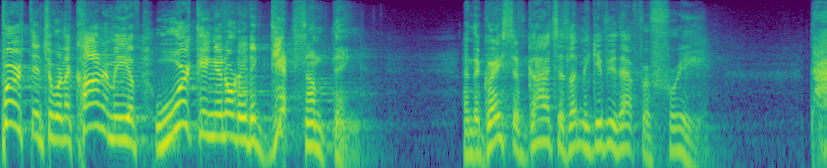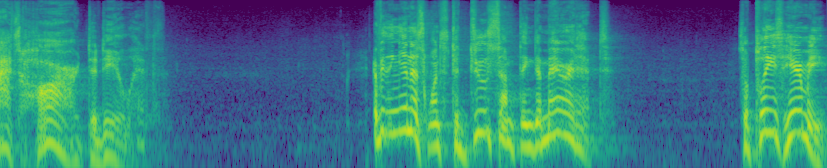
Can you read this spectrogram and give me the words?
birthed into an economy of working in order to get something. And the grace of God says, Let me give you that for free. That's hard to deal with. Everything in us wants to do something to merit it. So please hear me.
